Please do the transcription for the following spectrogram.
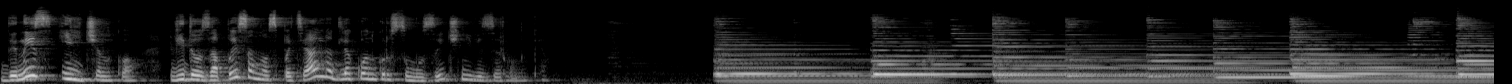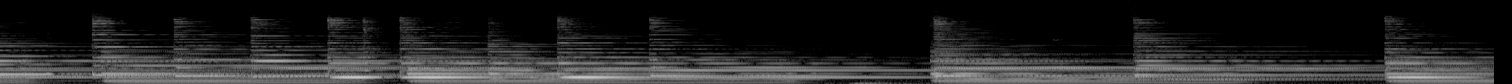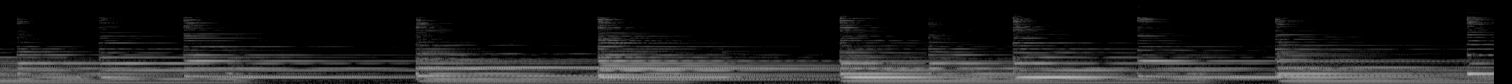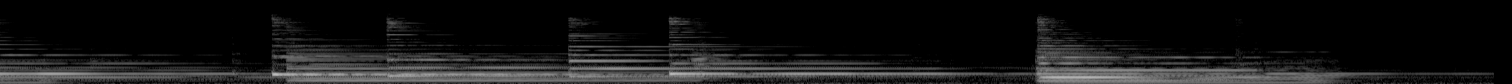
Денис Ільченко. Відео записано спеціально для конкурсу Музичні візерунки.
